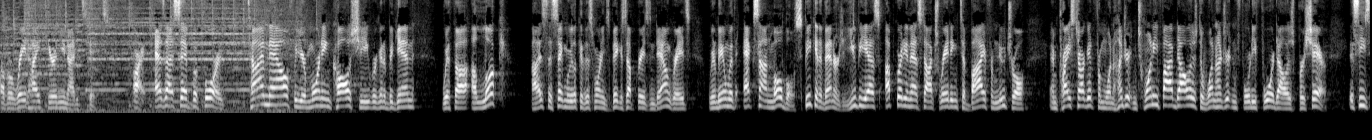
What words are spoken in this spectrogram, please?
of a rate hike here in the United States. All right, as I said before, time now for your morning call sheet. We're going to begin with a, a look. Uh, this is the segment we look at this morning's biggest upgrades and downgrades. We're going to begin with ExxonMobil. Speaking of energy, UBS upgrading that stock's rating to buy from neutral and price target from $125 to $144 per share. It sees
